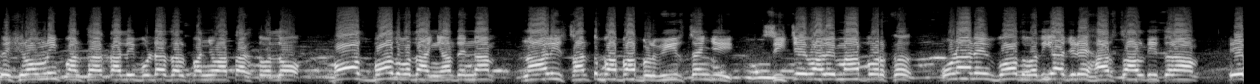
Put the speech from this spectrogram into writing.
ਤੇ ਸ਼੍ਰੋਮਣੀ ਪੰਥ ਅਕਾਲੀ ਬੁੱਢਾ ਦਲ ਪੰਜਵਾਂ ਤਖਤ ਵੱਲੋਂ ਬਹੁਤ ਬਹੁਤ ਵਧਾਈਆਂ ਦਿੰਦਾ। ਨਾਲ ਹੀ ਸੰਤ ਬਾਬਾ ਬਲਵੀਰ ਸਿੰਘ ਜੀ, ਸੀਚੇ ਵਾਲੇ ਮਹਾਂਪੁਰਖ, ਉਹਨਾਂ ਨੇ ਬਹੁਤ ਵਧੀਆ ਜਿਹੜੇ ਹਰ ਸਾਲ ਦੀ ਤਰ੍ਹਾਂ ਇਹ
